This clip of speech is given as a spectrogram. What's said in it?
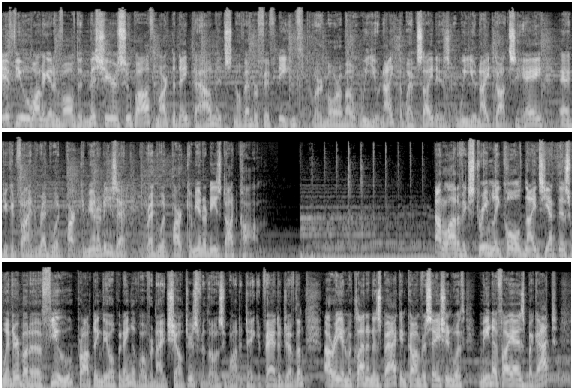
If you want to get involved in this year's Soup Off, mark the date down. It's November 15th. To learn more about We Unite, the website is weunite.ca, and you can find Redwood Park Communities at redwoodparkcommunities.com. Not a lot of extremely cold nights yet this winter, but a few, prompting the opening of overnight shelters for those who want to take advantage of them. Our Ian MacLennan is back in conversation with Mina Fayez Bahhadi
